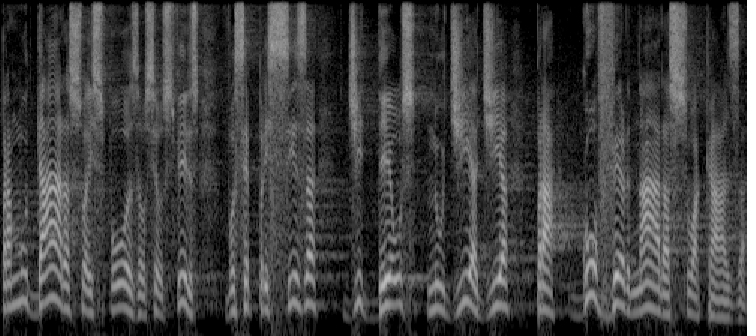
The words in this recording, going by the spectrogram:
para mudar a sua esposa, os seus filhos, você precisa de Deus no dia a dia para governar a sua casa.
